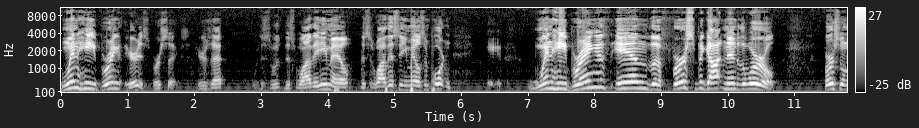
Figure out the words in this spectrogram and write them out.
when he bring here it is, verse six. Here's that. This this is why the email. This is why this email is important. When he bringeth in the first begotten into the world. First one,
